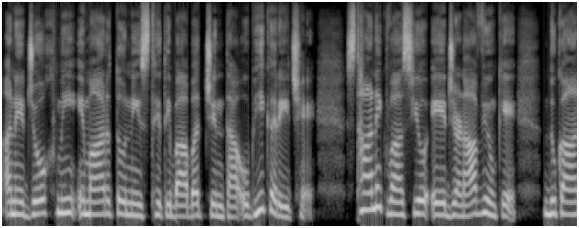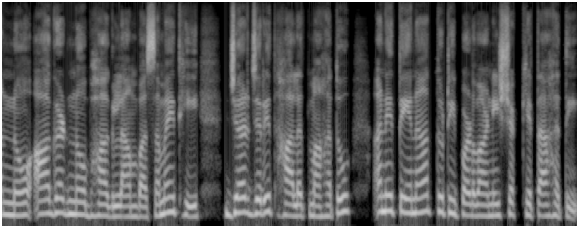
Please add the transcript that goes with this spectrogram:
અને જોખમી ઇમારતોની સ્થિતિ બાબત ચિંતા ઊભી કરી છે. સ્થાનિક વાસીઓ જણાવ્યું કે, દુકાનનો આગળનો ભાગ લાંબા સમયથી જર્જરિત હાલતમાં હતો અને તેના તૂટી પડવાની શક્યતા હતી.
